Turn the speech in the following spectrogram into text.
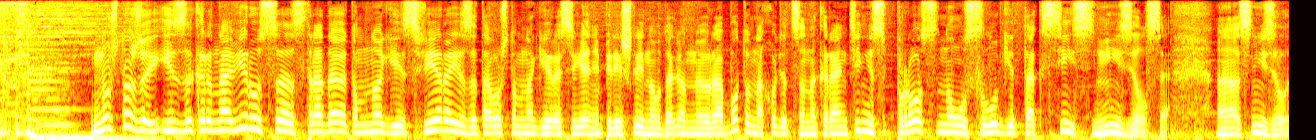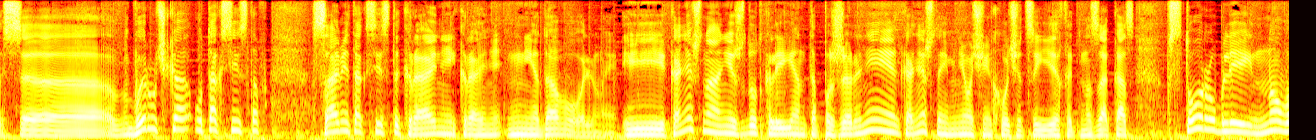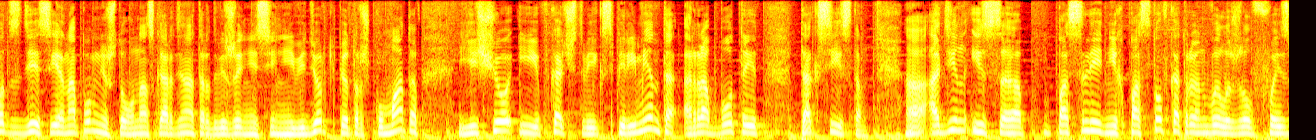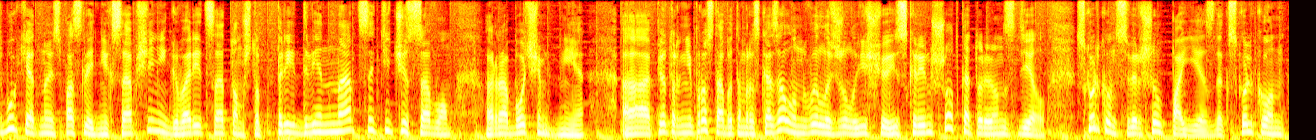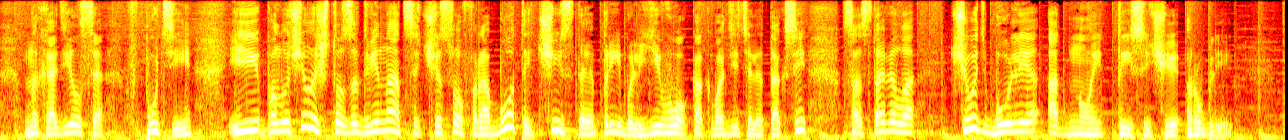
Ну что же, из-за коронавируса страдают многие сферы. Из-за того, что многие россияне перешли на удаленную работу, находятся на карантине, спрос на услуги такси снизился. Э, снизилась э, выручка у таксистов. Сами таксисты крайне и крайне недовольны. И, конечно, они ждут клиента пожирнее. Конечно, им не очень хочется ехать на заказ в 100 рублей. Но вот здесь я напомню, что у нас координатор движения «Синие ведерки» Петр Шкуматов еще и в качестве эксперимента работает таксистом. А, один из а, последних постов, который он выложил в Фейсбуке, одно из последних сообщений, говорится о том, что при 12-часовом рабочем дне а, Петр не просто об этом рассказал, он выложил еще и скриншот, который он сделал, сколько он совершил поездок, сколько он находился в пути. И получилось, что за 12 часов работы чистая прибыль его, как водителя такси, составила чуть более одной тысячи рублей.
